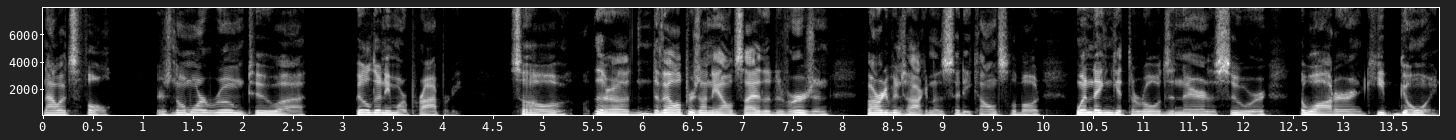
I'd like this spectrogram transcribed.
Now it's full. There's no more room to uh, build any more property. So the uh, developers on the outside of the diversion have already been talking to the city council about when they can get the roads in there, the sewer, the water, and keep going.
